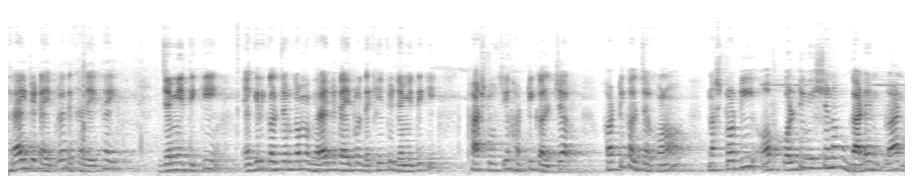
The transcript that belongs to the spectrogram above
ଭେରାଇଟି ଟାଇପ୍ର ଦେଖାଯାଇଥାଏ ଯେମିତିକି ଏଗ୍ରିକଲଚରକୁ ଆମେ ଭେରାଇଟି ଟାଇପ୍ର ଦେଖେଇଛୁ ଯେମିତିକି ଫାର୍ଷ୍ଟ ହେଉଛି ହର୍ଟିକଲଚର ହର୍ଟିକଲଚର କ'ଣ ନା study of cultivation of garden plant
